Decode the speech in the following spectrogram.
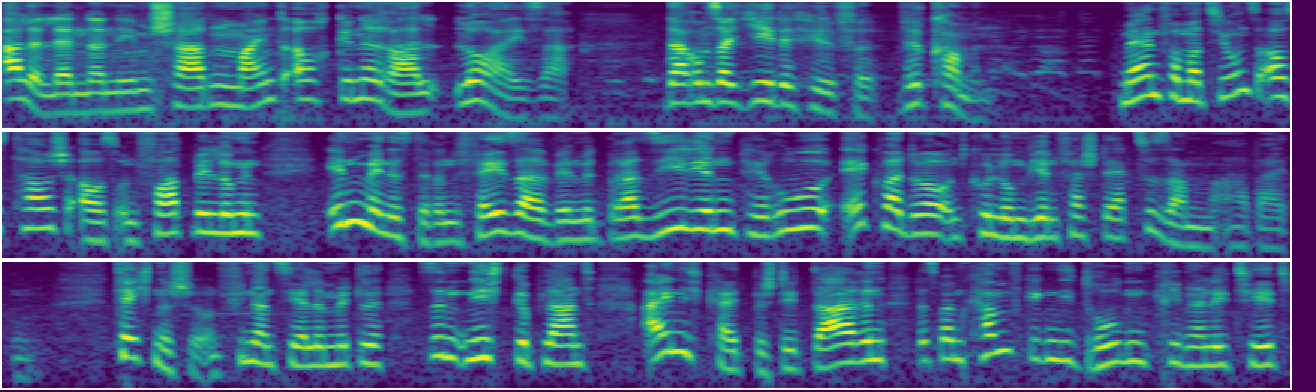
Alle Länder nehmen Schaden, meint auch General Loaiza. Darum sei jede Hilfe willkommen. Mehr Informationsaustausch, Aus- und Fortbildungen. Innenministerin Faeser will mit Brasilien, Peru, Ecuador und Kolumbien verstärkt zusammenarbeiten. Technische und finanzielle Mittel sind nicht geplant. Einigkeit besteht darin, dass beim Kampf gegen die Drogenkriminalität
